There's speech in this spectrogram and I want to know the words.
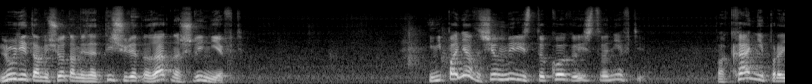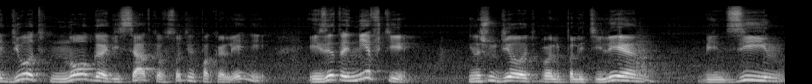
люди там еще, там, не знаю, тысячу лет назад нашли нефть. И непонятно, зачем в мире есть такое количество нефти. Пока не пройдет много десятков, сотен поколений, и из этой нефти не начнут делать полиэтилен, бензин,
